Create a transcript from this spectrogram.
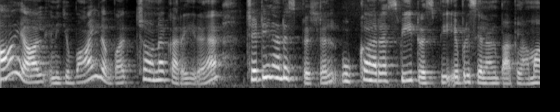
ஹாய் ஆல் இன்றைக்கி வாயில் வச்சோன்னே கரையிற செட்டிநாடு ஸ்பெஷல் உட்கார ஸ்வீட் ரெசிபி எப்படி செய்யலாம்னு பார்க்கலாமா?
